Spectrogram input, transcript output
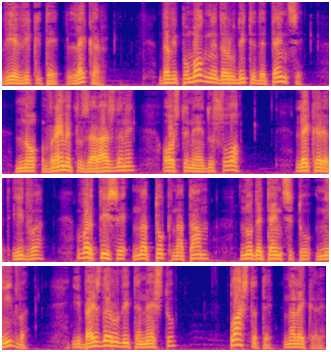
Вие викате лекар, да ви помогне да родите детенце, но времето за раждане още не е дошло. Лекарят идва, върти се на тук, на там, но детенцето не идва. И без да родите нещо, плащате на лекаря.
